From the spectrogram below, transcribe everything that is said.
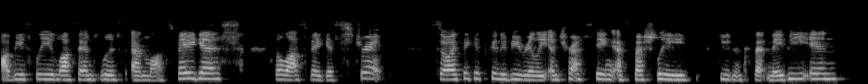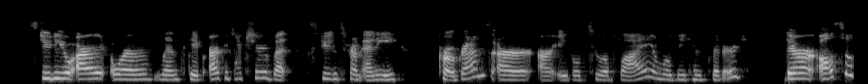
obviously Los Angeles and Las Vegas, the Las Vegas Strip. So I think it's going to be really interesting, especially students that may be in studio art or landscape architecture, but students from any programs are, are able to apply and will be considered. There are also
